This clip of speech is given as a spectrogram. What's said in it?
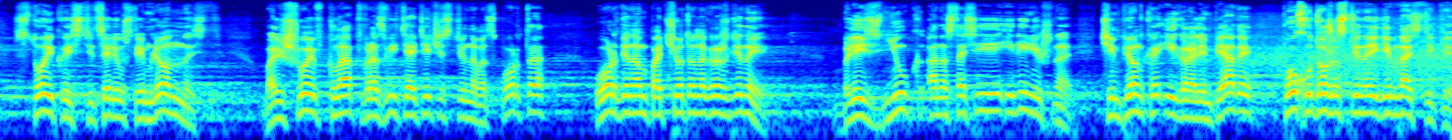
– стойкость и целеустремленность, большой вклад в развитие отечественного спорта орденом почета награждены. Близнюк Анастасия Ильинична, чемпионка игр Олимпиады по художественной гимнастике.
